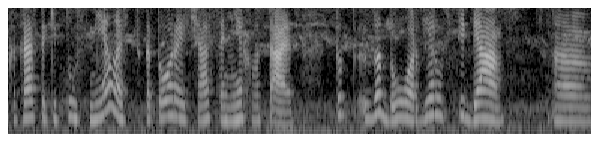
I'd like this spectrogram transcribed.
как раз таки ту смелость, которой часто не хватает. Тут задор, веру в себя, э,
